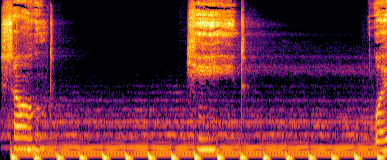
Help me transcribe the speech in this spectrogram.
Salt, heat, waves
